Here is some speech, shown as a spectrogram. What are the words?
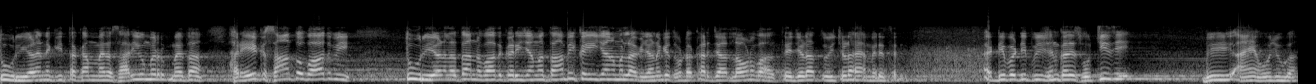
ਧੂਰੀ ਵਾਲਿਆਂ ਨੇ ਕੀਤਾ ਕੰਮ, ਮੈਂ ਤਾਂ ਸਾਰੀ ਉਮਰ ਮੈਂ ਤਾਂ ਹਰੇਕ ਸਾਹ ਤੋਂ ਬਾਅਦ ਵੀ ਧੂਰੀ ਵਾਲਿਆਂ ਦਾ ਧੰਨਵਾਦ ਕਰੀ ਜਾਵਾਂ, ਤਾਂ ਵੀ ਕਈ ਜਨਮ ਲੱਗ ਜਾਣਗੇ ਤੁਹਾਡਾ ਕਰਜ਼ਾ ਲਾਉਣ ਵਾਸਤੇ ਜਿਹੜਾ ਤੁਸੀਂ ਚੜਾਇਆ ਮੇਰੇ ਸਿਰ। ਐਡੀ ਵੱਡੀ ਪੋਜੀਸ਼ਨ ਕਦੇ ਸੋਚੀ ਸੀ ਵੀ ਐਂ ਹੋ ਜਾਊਗਾ?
